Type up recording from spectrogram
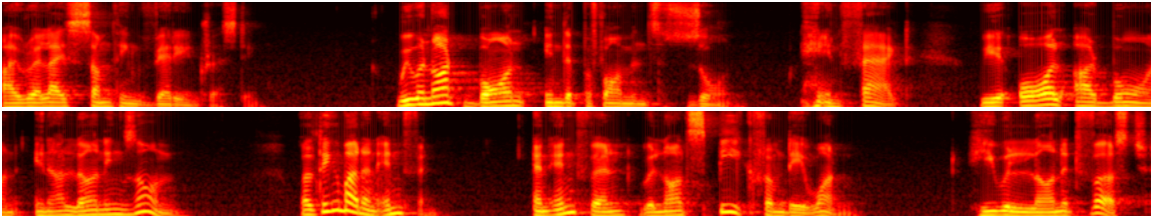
I realized something very interesting. We were not born in the performance zone. In fact, we all are born in our learning zone. Well, think about an infant. An infant will not speak from day one. He will learn it first.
